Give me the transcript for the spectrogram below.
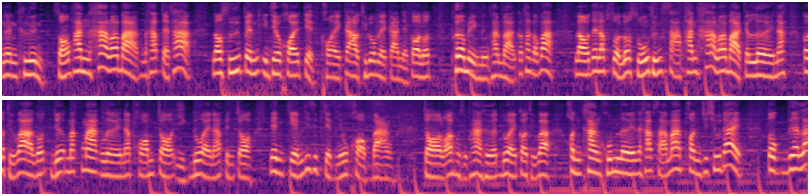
เงินคืน 2,500 บาทนะครับแต่ถ้าเราซื้อเป็น Intel Core i7 Core i9 ที่ร่วมรายการเนี่ยก็ลดเพิ่มมาอีก 1,000 บาท ก็เท่ากับว่าเราได้รับส่วนลดสูงถึง 3,500 บาทกันเลยนะก็ถือว่าลดเยอะมากๆเลยนะพร้อมจออีกด้วยนะเป็นจอเล่นเกม 27 นิ้วขอบบาง จอ 165 เฮิรต์ด้วยก็ถือว่าค่อนข้างคุ้มเลยนะครับ สามารถผ่อนชิวๆได้ตกเดือนละ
